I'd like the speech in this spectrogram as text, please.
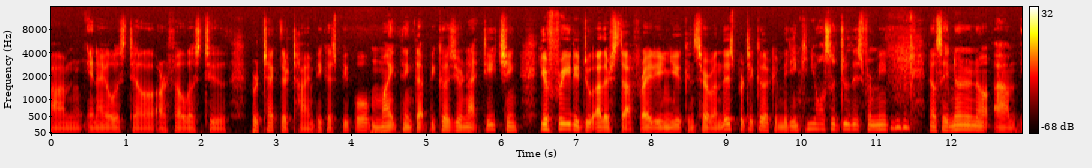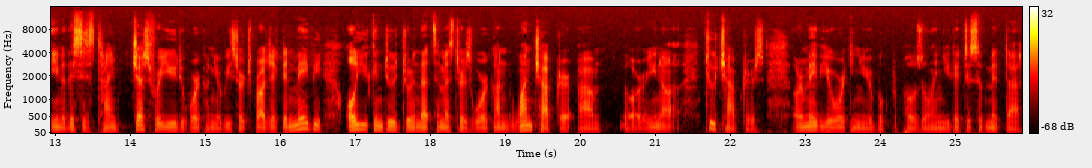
Um, and I always tell our fellows to protect their time because people might think that because you're not teaching, you're free to do other stuff, right? And you can serve on this particular committee. And can you also do this for me? and I'll say, no, no, no. Um, you know, this is time just for you to work on your research project. And maybe all you can do during that semester is work on one chapter um, or, you know, two chapters. Or maybe you're working on your book proposal and you get to submit that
